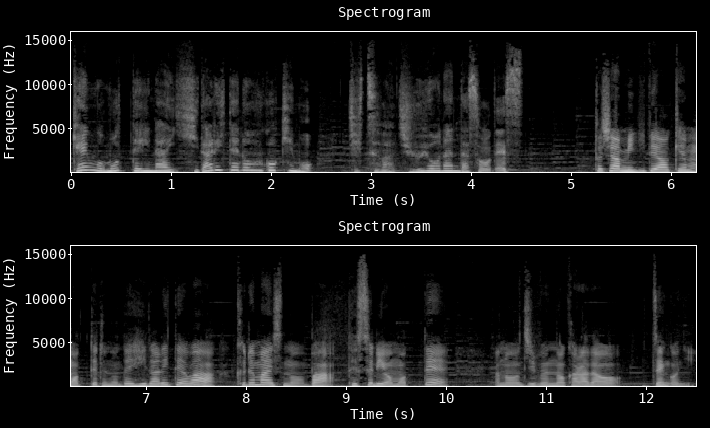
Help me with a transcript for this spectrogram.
剣を持っていない左手の動きも実は重要なんだそうです。私は右手は剣持ってるので、左手は車椅子のバー、手すりを持って、あの、自分の体を前後に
